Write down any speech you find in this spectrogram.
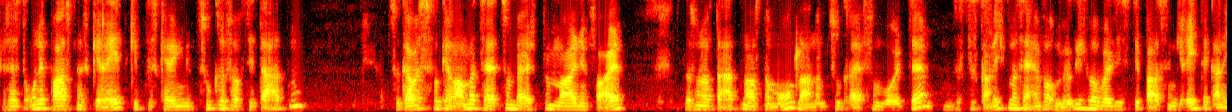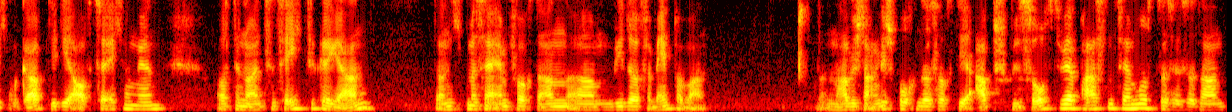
Das heißt, ohne passendes Gerät gibt es keinen Zugriff auf die Daten. So gab es vor geraumer Zeit zum Beispiel mal den Fall, dass man auf Daten aus der Mondlandung zugreifen wollte und dass das gar nicht mehr sehr einfach möglich war, weil es die passenden Geräte gar nicht mehr gab, die die Aufzeichnungen aus den 1960er Jahren dann nicht mehr sehr einfach dann ähm, wieder verwendbar waren. Dann habe ich schon angesprochen, dass auch die Abspielsoftware passend sein muss, dass also dann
